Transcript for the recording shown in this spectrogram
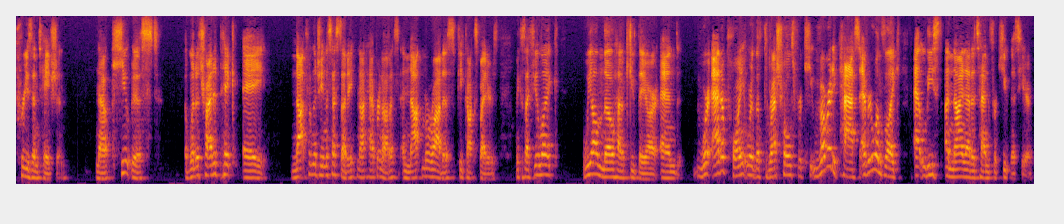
presentation. Now, cutest. I'm to try to pick a not from the genus I study, not Habronattus, and not Maratus peacock spiders, because I feel like we all know how cute they are. And we're at a point where the thresholds for cute, we've already passed. Everyone's like at least a 9 out of 10 for cuteness here.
